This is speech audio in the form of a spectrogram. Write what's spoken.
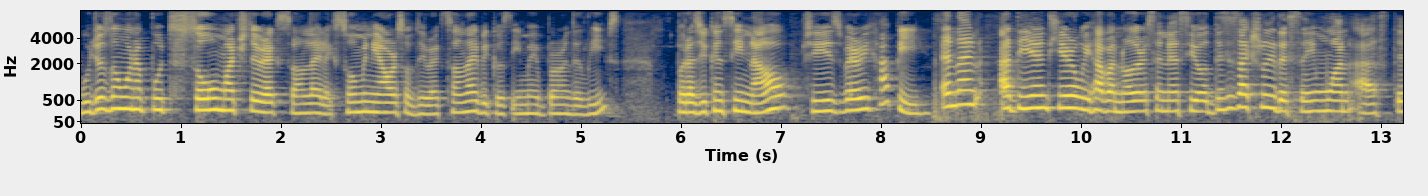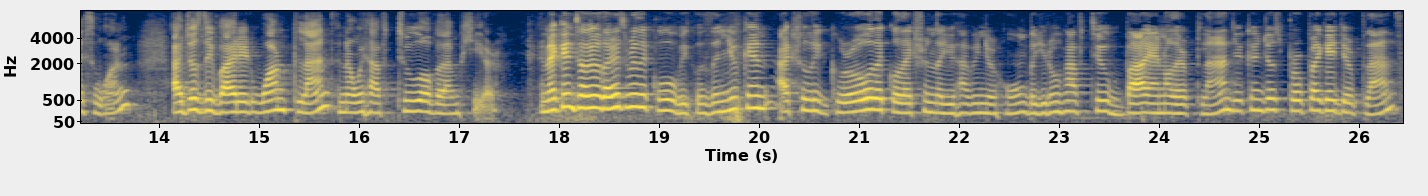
We just don't wanna put so much direct sunlight, like so many hours of direct sunlight because it may burn the leaves. But as you can see now, she is very happy. And then at the end here, we have another senecio. This is actually the same one as this one. I just divided one plant and now we have two of them here. And I can tell you that is really cool because then you can actually grow the collection that you have in your home, but you don't have to buy another plant. You can just propagate your plants.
